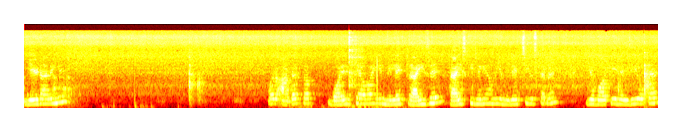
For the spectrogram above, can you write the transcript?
ये डालेंगे। और आधा कप बॉईल किया हुआ ये मिलेट राइस है। राइस की जगह हम ये मिलेट्स यूज़ कर रहे हैं, जो बहुत ही हेल्दी होता है।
